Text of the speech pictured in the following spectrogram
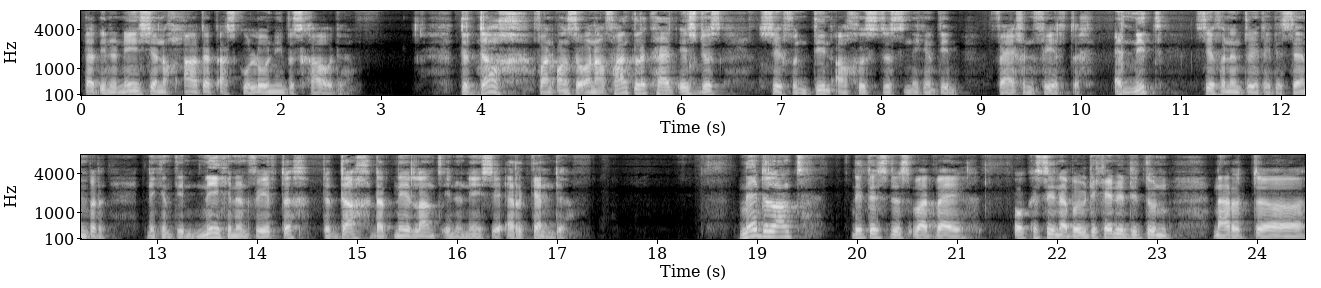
dat Indonesië nog altijd als kolonie beschouwde. De dag van onze onafhankelijkheid is dus 17 augustus 1945 en niet 27 december 1949, de dag dat Nederland Indonesië erkende. Nederland, dit is dus wat wij ook gezien hebben. Degene die toen naar het uh,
